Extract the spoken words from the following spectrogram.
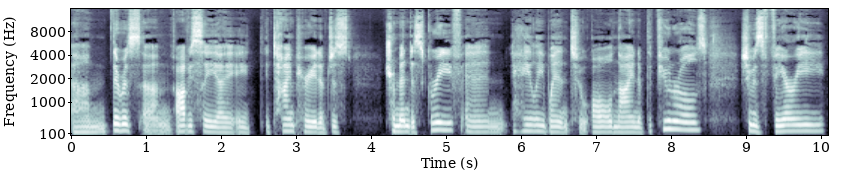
Um, there was um, obviously a, a, time period of just tremendous grief, and Haley went to all nine of the funerals. She was very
